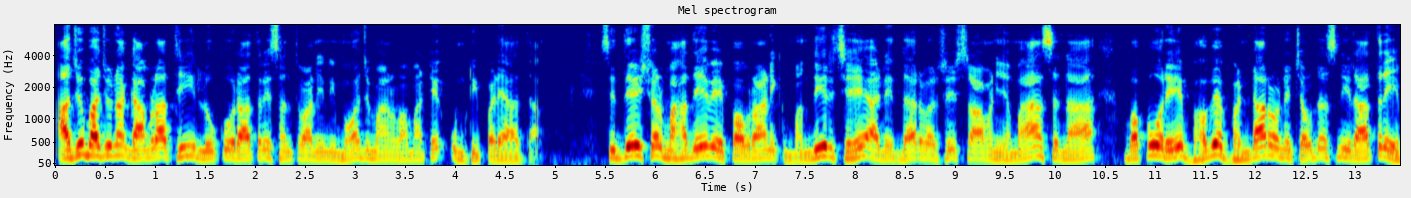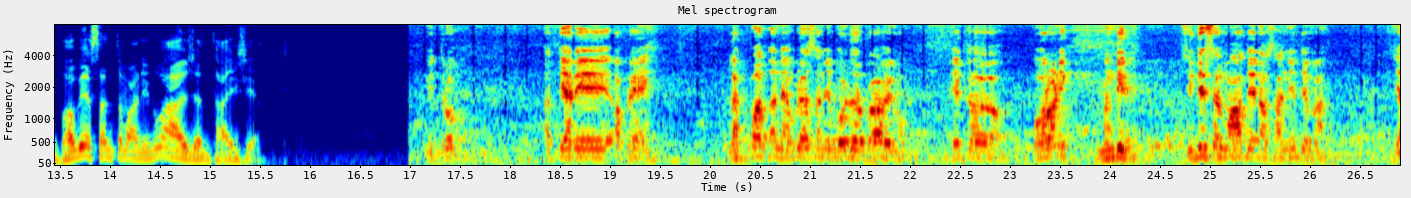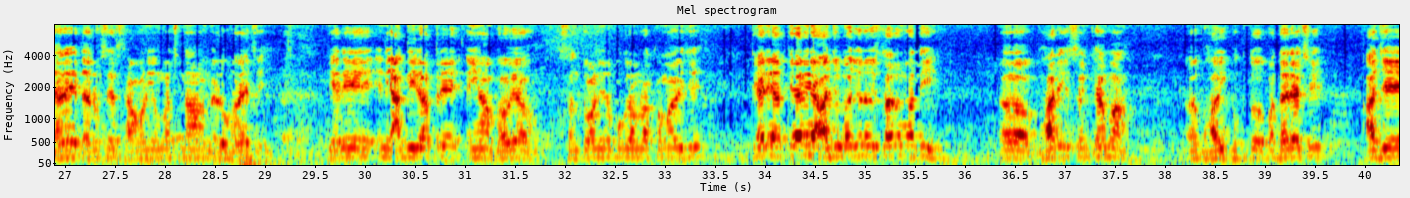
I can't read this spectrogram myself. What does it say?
આજુબાજુના ગામડાથી લોકો રાત્રે સંતવાણીની મોજ માણવા માટે ઉમટી પડ્યા હતા. સિદ્ધેશ્વર મહાદેવ એ પૌરાણિક મંદિર છે અને દર વર્ષે શ્રાવણીય માસના બપોરે ભવ્ય ભંડારો અને ચૌદસની રાત્રે ભવ્ય સંતવાણીનું આયોજન થાય છે. મિત્રો, અત્યારે આપણે લખપત અને અબડાસાની બોર્ડર પર આવેલું એક પૌરાણિક મંદિર સિદ્ધેશ્વર મહાદેવના સાનિધ્યમાં જ્યારે દર વર્ષે શ્રાવણીય માસના મેળો ભરાય છે, ત્યારે એની આગલી રાત્રે અહીંયા ભવ્ય સંતવાણીનો પ્રોગ્રામ રાખવામાં આવે છે. ત્યારે અત્યારે આજુબાજુના વિસ્તારોમાંથી ભારી સંખ્યામાં ભાવિક ભક્તો પધાર્યા છે. આજે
